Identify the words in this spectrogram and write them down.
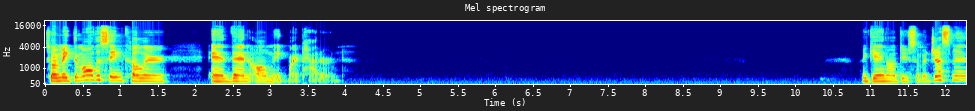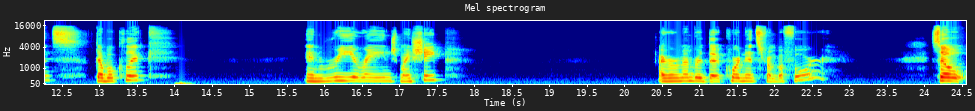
So I make them all the same color and then I'll make my pattern. Again, I'll do some adjustments, double click, and rearrange my shape. I remembered the coordinates from before. So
